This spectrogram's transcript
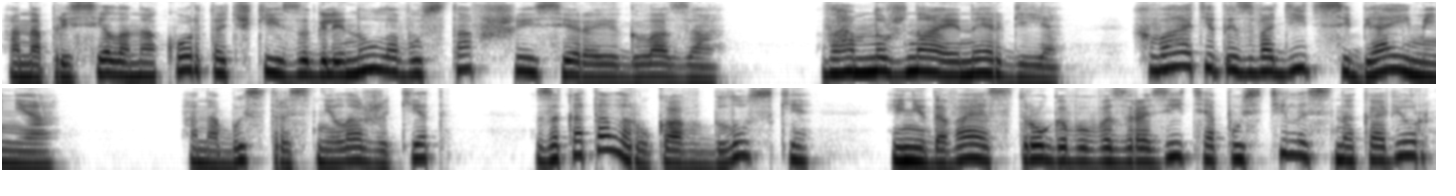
Она присела на корточки и заглянула в уставшие серые глаза. «Вам нужна энергия. Хватит изводить себя и меня». Она быстро сняла жакет, закатала рукав в блузке и, не давая строгого возразить, опустилась на ковер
